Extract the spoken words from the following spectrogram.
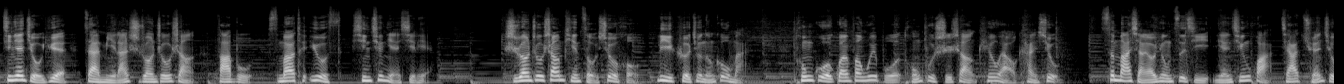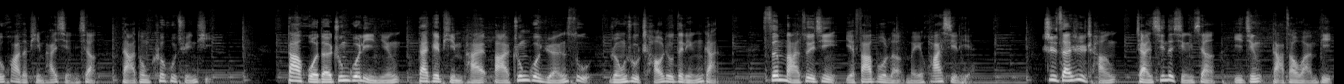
今年九月，在米兰时装周上发布 Smart Youth 新青年系列。时装周商品走秀后，立刻就能购买。通过官方微博同步时尚 KOL 看秀，森马想要用自己年轻化加全球化的品牌形象打动客户群体。大火的中国李宁带给品牌把中国元素融入潮流的灵感。森马最近也发布了梅花系列，志在日常，崭新的形象已经打造完毕。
